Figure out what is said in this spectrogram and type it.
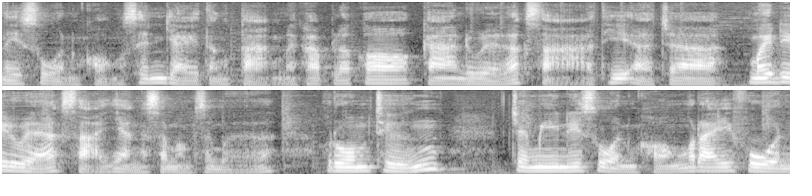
ในส่วนของเส้นใยต่างๆนะครับแล้วก็การดูแลรักษาที่อาจจะไม่ได้ดูแลรักษาอย่างสม่ำเสมอ รวมถึงจะมีในส่วนของไรฝุ่น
